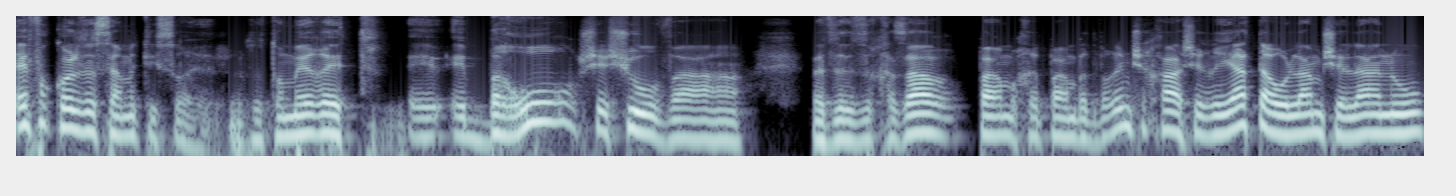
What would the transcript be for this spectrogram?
איפה כל זה שם את ישראל? זאת אומרת, אה, אה, ברור ששוב, וזה זה חזר פעם אחרי פעם בדברים שלך, שראיית העולם שלנו,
